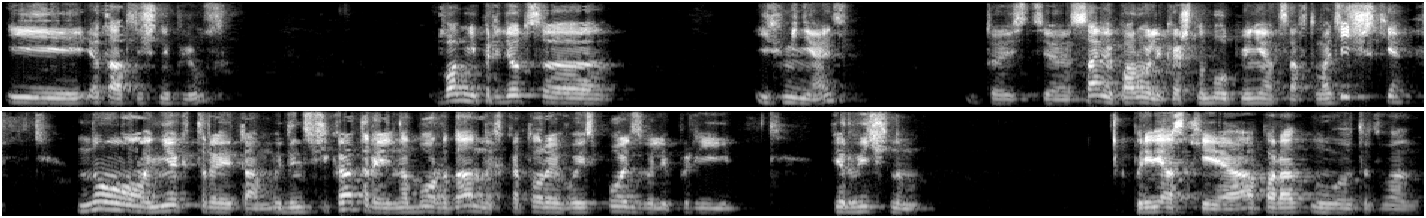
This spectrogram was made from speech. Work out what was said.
и это отличный плюс. Вам не придется их менять, то есть э, сами пароли, конечно, будут меняться автоматически, но некоторые там идентификаторы или набор данных, которые вы использовали при первичном привязки аппарат, ну, вот этого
